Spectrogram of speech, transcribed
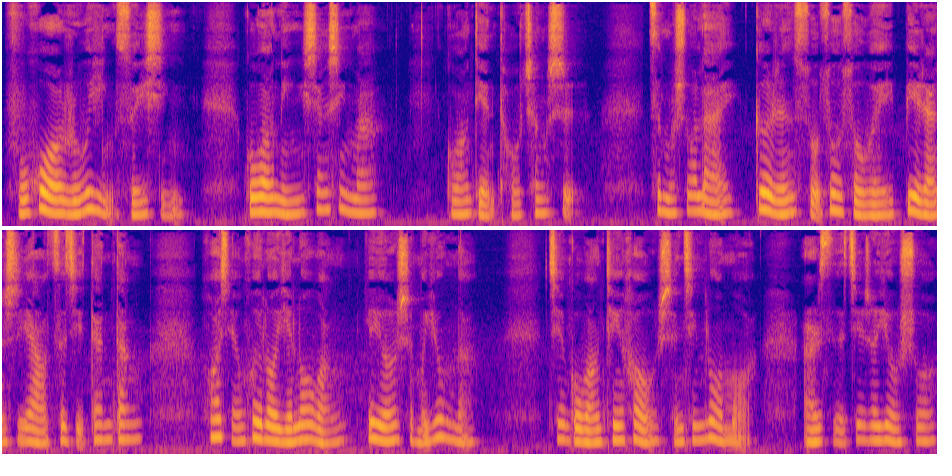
福祸如影随形。国王，您相信吗？”国王点头称是。这么说来，个人所作所为必然是要自己担当，花钱贿赂阎罗王又有什么用呢？见国王听后神情落寞，儿子接着又说：“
